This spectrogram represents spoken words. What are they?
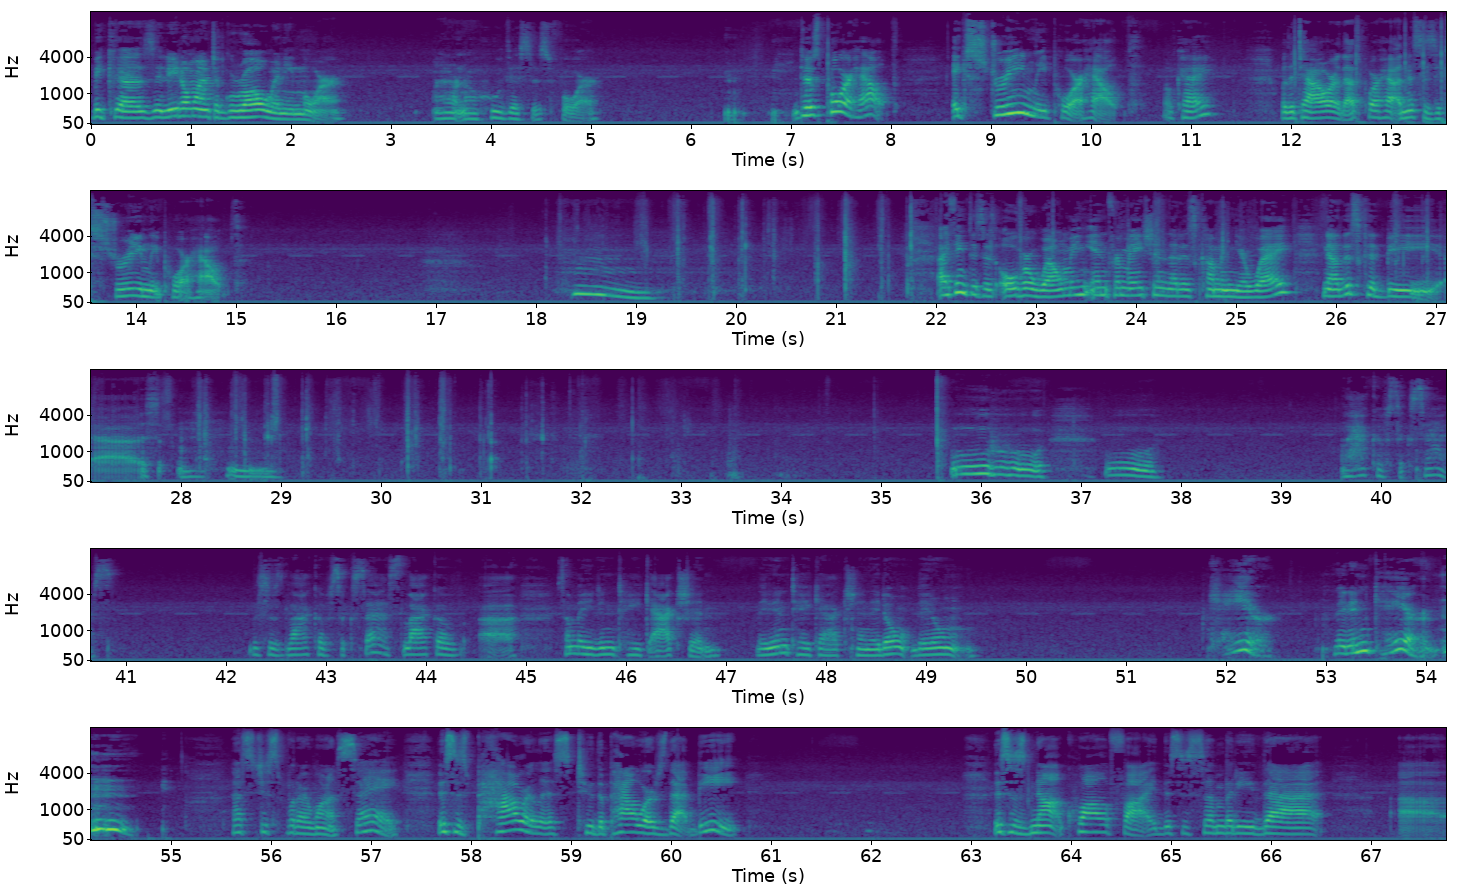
Because you don't want it to grow anymore. I don't know who this is for there's poor health, extremely poor health, okay? With a tower, that's poor health, and this is extremely poor health. Hmm. I think this is overwhelming information that is coming your way. Now, this could be. Uh, hmm. Ooh, ooh. Lack of success. This is lack of success, lack of uh, somebody didn't take action. They didn't take action. They don't. They don't care. They didn't care. That's just what I want to say. This is powerless to the powers that be. This is not qualified. This is somebody that uh,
